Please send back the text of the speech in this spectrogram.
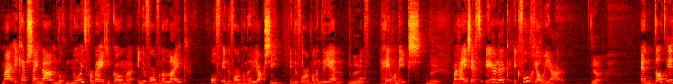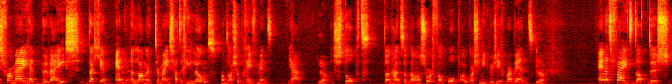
Maar ik heb zijn naam nog nooit voorbij zien komen in de vorm van een like. Of in de vorm van een reactie. In de vorm van een DM. Nee. Of helemaal niks. Nee, Maar hij zegt eerlijk, ik volg al een jaar. ja, En dat is voor mij het bewijs dat je en een lange termijn strategie loont. Want als je op een gegeven moment ja, ja, stopt, dan houdt het ook wel een soort van op, ook als je niet meer zichtbaar bent. ja, En het feit dat dus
